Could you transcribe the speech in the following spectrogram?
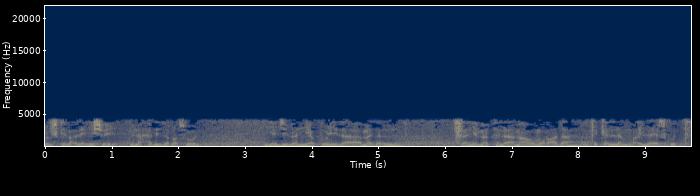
يشكل عليه شيء من حديث الرسول يجب أن يكون إذا مثلا فهم كلامه ومراده يتكلم وإلا يسكت.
